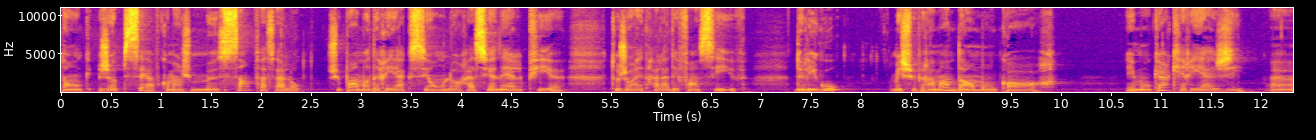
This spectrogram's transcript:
Donc, j'observe comment je me sens face à l'autre. Je suis pas en mode réaction là, rationnelle, puis euh, toujours être à la défensive de l'ego, mais je suis vraiment dans mon corps. Et mon cœur qui réagit euh,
